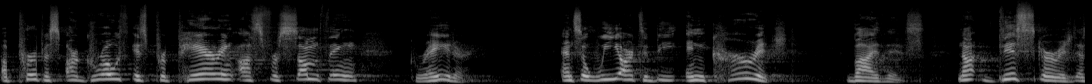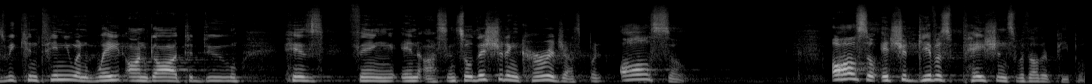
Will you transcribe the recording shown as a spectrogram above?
a purpose. Our growth is preparing us for something greater. And so we are to be encouraged by this not discouraged as we continue and wait on God to do his thing in us. And so this should encourage us, but also, also, it should give us patience with other people.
